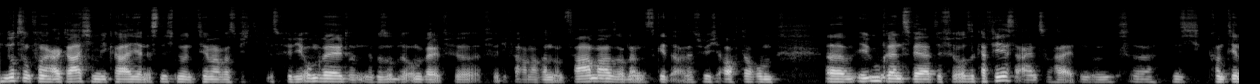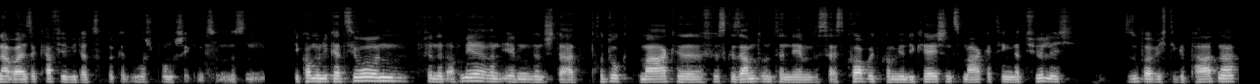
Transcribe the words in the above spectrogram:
Nutzung von Agrarchemikalien ist nicht nur ein Thema, was wichtig ist für die Umwelt und eine gesunde Umwelt für, für die Farmerinnen und Farmer, sondern es geht natürlich auch darum, ähm, EU-Grenzwerte für unsere Kaffees einzuhalten und äh, nicht containerweise Kaffee wieder zurück in den Ursprung schicken zu müssen. Die Kommunikation findet auf mehreren Ebenen statt. Produkt, Marke fürs Gesamtunternehmen, das heißt Corporate Communications, Marketing natürlich super wichtige Partner.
